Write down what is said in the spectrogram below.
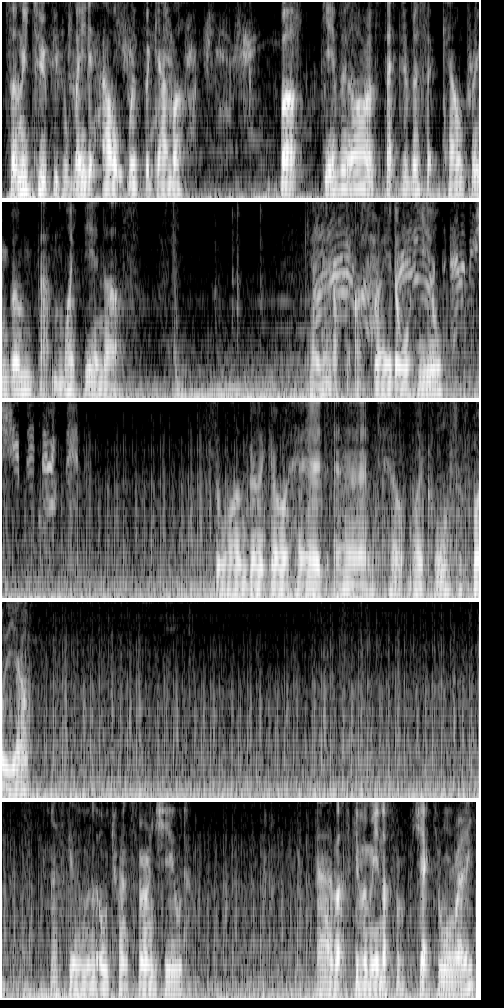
Certainly two people made it out with the Gamma, but given our effectiveness at countering them, that might be enough. Okay, I don't have to upgrade or heal. So I'm going to go ahead and help my Colossus buddy out. Let's give him a little transference shield. And that's given me enough of a projector already,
